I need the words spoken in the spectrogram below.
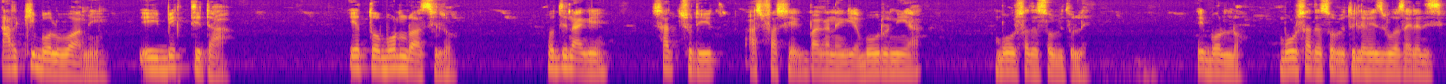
আর কি বলব আমি? এই ব্যক্তিটা এত বন্ড আছিল। কদিন আগে সাতছড়ির আশপাশে এক বাগানে গিয়ে বৌর নিয়া বউর সাথে ছবি তুলে। এই বন্ড। বউর সাথে ছবি তুলে ফেসবুকে চাইরা দিছে।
